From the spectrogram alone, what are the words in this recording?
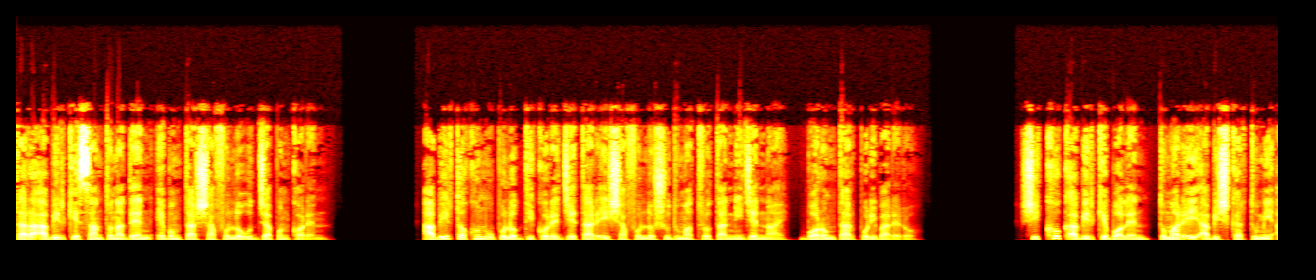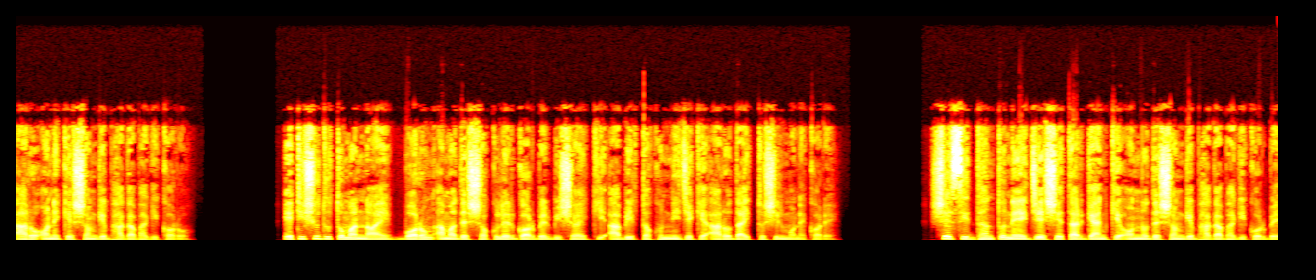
তারা আবিরকে সান্ত্বনা দেন এবং তার সাফল্য উদযাপন করেন। আবির তখন উপলব্ধি করে যে তার এই সাফল্য শুধুমাত্র তার নিজের নয়, বরং তার পরিবারেরও। শিক্ষক আবিরকে বলেন, তোমার এই আবিষ্কার তুমি আরও অনেকের সঙ্গে ভাগাভাগি করো। এটি শুধু তোমার নয়, বরং আমাদের সকলের গর্বের বিষয় কি আবির তখন নিজেকে আরও দায়িত্বশীল মনে করে। সে সিদ্ধান্ত নেয় যে সে তার জ্ঞানকে অন্যদের সঙ্গে ভাগাভাগি করবে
